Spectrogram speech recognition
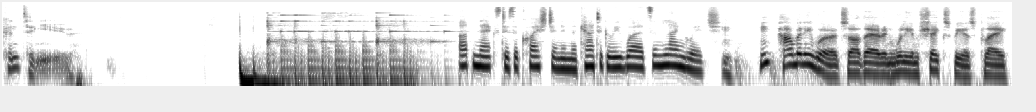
Continue. Up next is a question in the category words and language. Mm-hmm. How many words are there in William Shakespeare's play,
